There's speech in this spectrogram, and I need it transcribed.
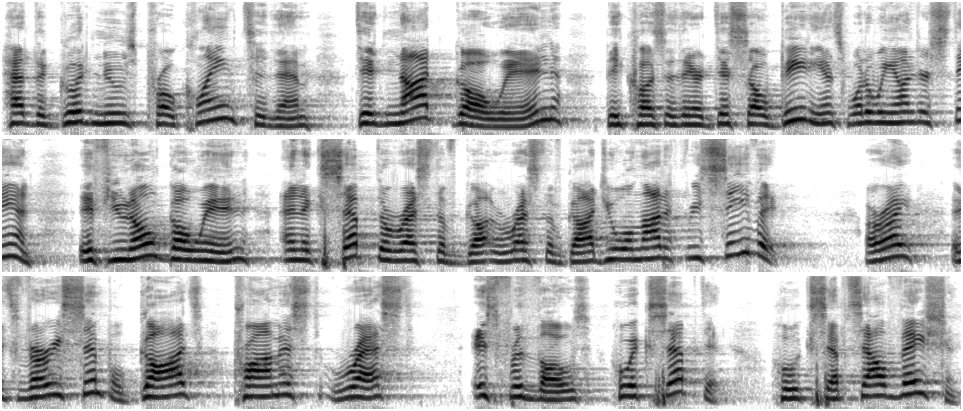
had the good news proclaimed to them did not go in because of their disobedience, what do we understand? If you don't go in and accept the rest of God, rest of God you will not receive it. All right? It's very simple. God's promised rest is for those who accept it, who accept salvation,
